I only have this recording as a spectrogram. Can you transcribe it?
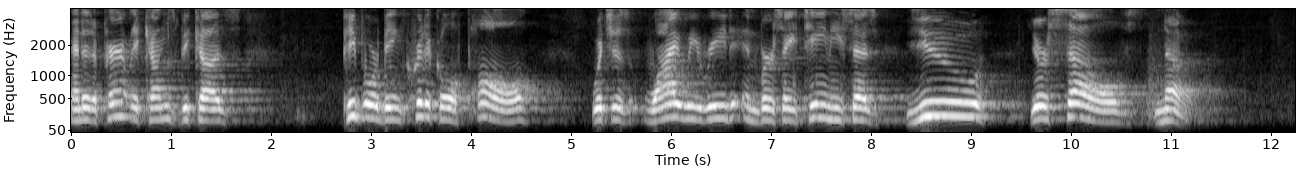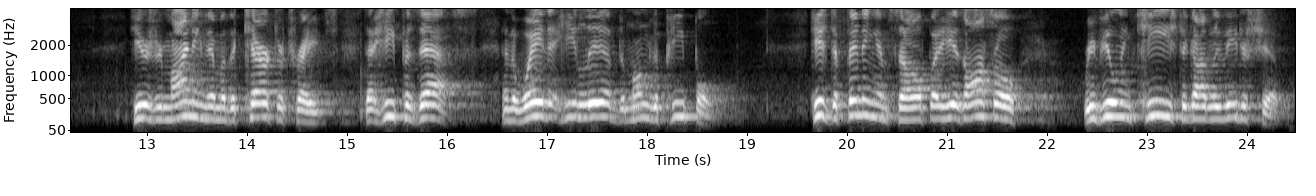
And it apparently comes because people were being critical of Paul, which is why we read in verse 18, he says, You yourselves know. He was reminding them of the character traits that he possessed and the way that he lived among the people. He's defending himself, but he is also revealing keys to godly leadership.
